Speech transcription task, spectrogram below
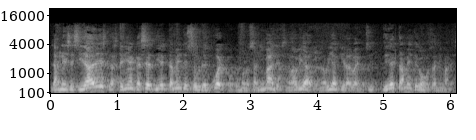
Las necesidades las tenían que hacer directamente sobre el cuerpo, como los animales. No había, no había que ir al baño, directamente como los animales.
